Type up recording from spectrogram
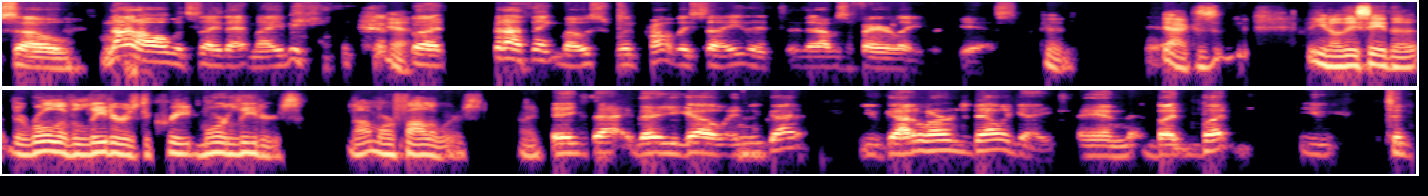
So not all would say that, maybe, yeah. but but I think most would probably say that that I was a fair leader. Yes. Good. Yeah, because yeah, you know they say the the role of a leader is to create more leaders, not more followers. Right. Exactly. There you go. And you've got you've got to learn to delegate, and but but you to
